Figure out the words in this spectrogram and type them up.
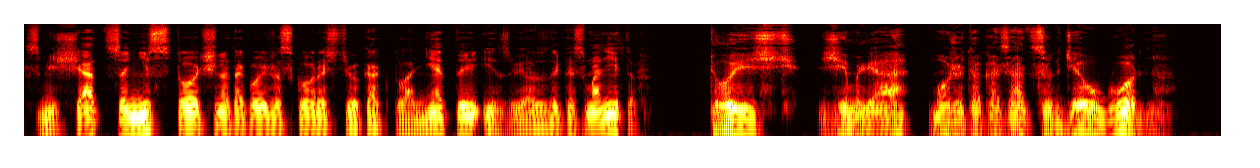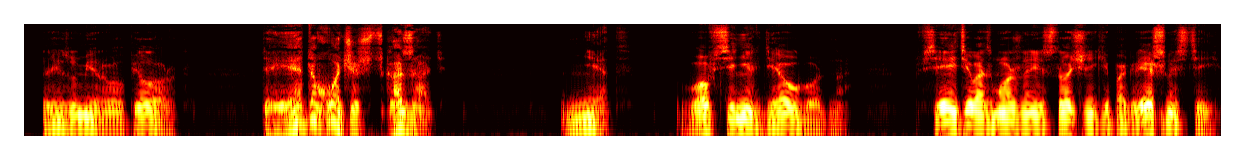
смещаться не с точно такой же скоростью, как планеты и звезды космонитов. — То есть Земля может оказаться где угодно? — резюмировал Пилород. — Ты это хочешь сказать? — Нет, вовсе не где угодно. Все эти возможные источники погрешностей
